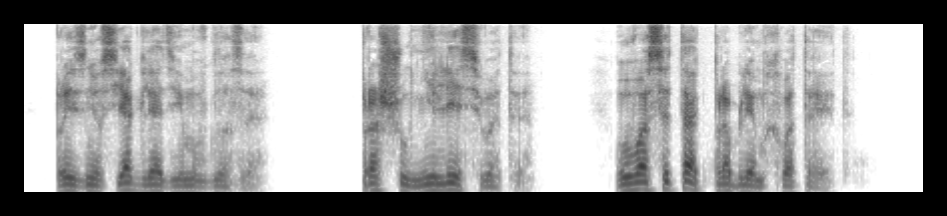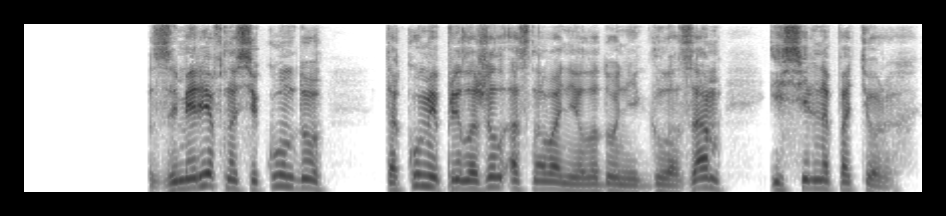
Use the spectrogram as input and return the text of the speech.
— произнес я, глядя ему в глаза. «Прошу, не лезь в это. У вас и так проблем хватает». Замерев на секунду, Такуми приложил основание ладоней к глазам и сильно потер их.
